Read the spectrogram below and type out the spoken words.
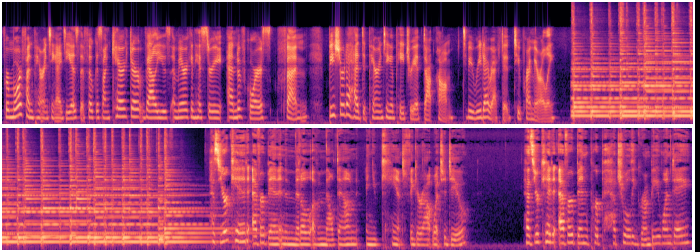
For more fun parenting ideas that focus on character, values, American history, and of course, fun, be sure to head to parentingapatriot.com to be redirected to Primerrily. Has your kid ever been in the middle of a meltdown and you can't figure out what to do? Has your kid ever been perpetually grumpy one day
